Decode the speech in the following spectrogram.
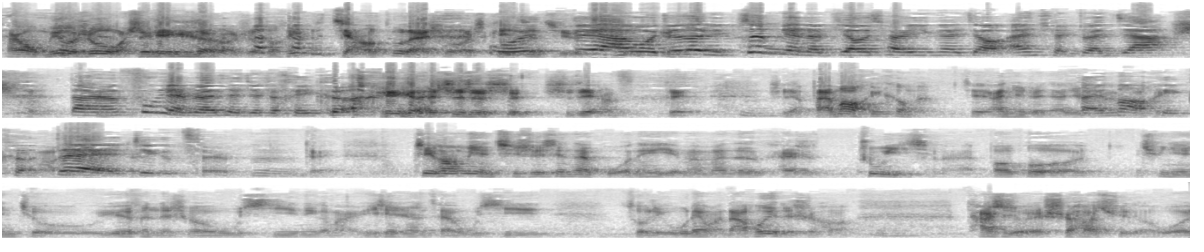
但是我没有说我是黑客，我说从黑客的角度来说，我是可我以进去的。对啊，我觉得你正面的标签应该叫安全专家，当然负面标签就是黑客。黑客是是是是这样子，对，是这样，白帽黑客嘛，这安全专家就是白帽黑黑客对这个词儿，嗯对这方面，其实现在国内也慢慢的开始注意起来，包括去年九月份的时候，无锡那个马云先生在无锡做这个物联网大会的时候，他是九月十号去的，我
